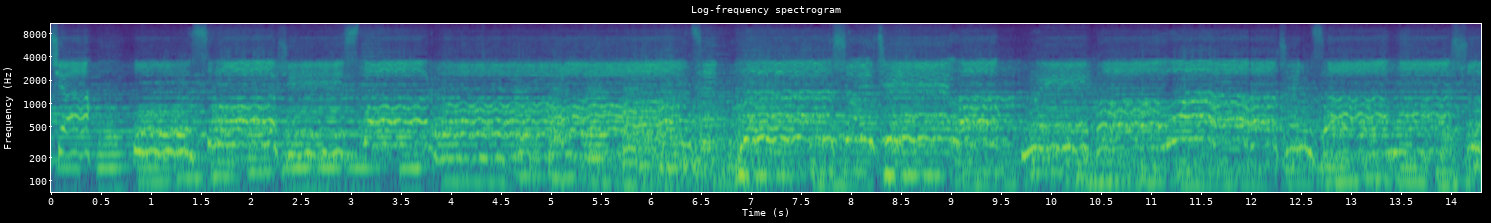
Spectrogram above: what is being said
життя у своїй сторонці. Душу і ми положим за нашу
